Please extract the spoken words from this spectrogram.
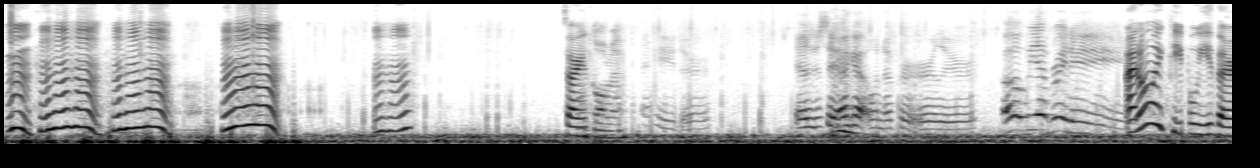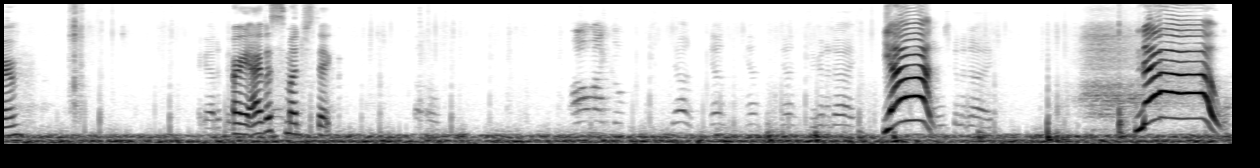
Mm, mm-hmm, mm-hmm, mm-hmm, mm-hmm. Sorry. I hate her. Yeah, I was gonna say, I got one of her earlier. Oh, we have writing. I don't like people either. Alright, I have a smudge stick. Die. Yeah! Yun's gonna die. No!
